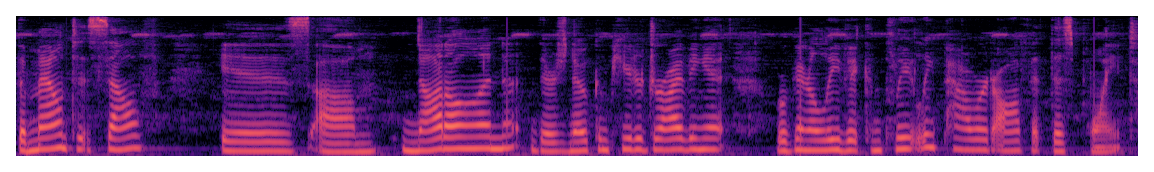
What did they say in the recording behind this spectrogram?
the mount itself, is um, not on. There's no computer driving it. We're going to leave it completely powered off at this point.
